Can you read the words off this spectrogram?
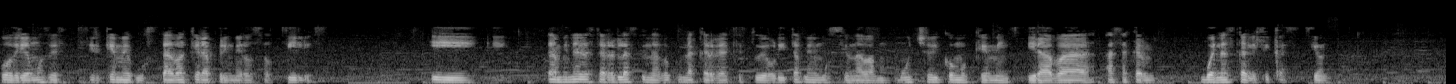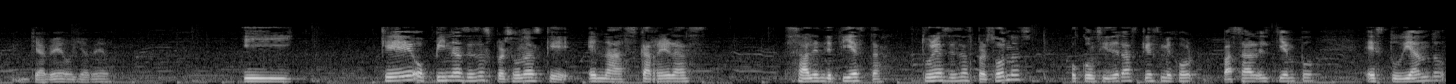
podríamos decir que me gustaba que era primeros auxilios. Y también el estar relacionado con la carrera que estudio ahorita me emocionaba mucho y como que me inspiraba a sacar buenas calificaciones. Ya veo, ya veo. ¿Y qué opinas de esas personas que en las carreras salen de fiesta? ¿Tú eres de esas personas o consideras que es mejor pasar el tiempo estudiando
